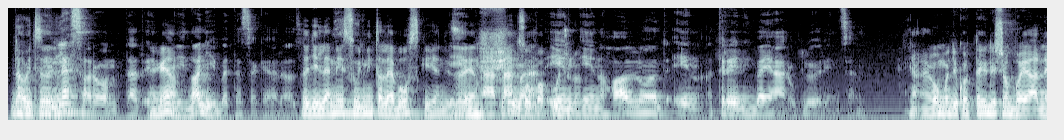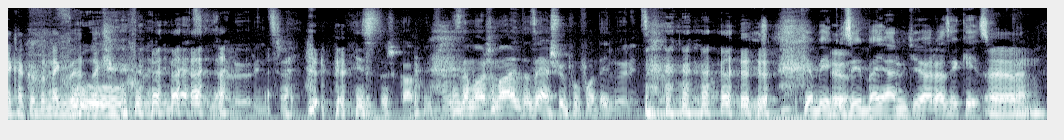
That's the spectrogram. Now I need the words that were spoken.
De hogy, Én de leszarom. Tehát én, Igen? én nagy évet teszek erre az. hogy így lemész úgy, mint a Lebowski, ilyen, én ilyen átlátszó én, én hallod, én a tréningbe járok Lőrincen. Ja, jó, mondjuk ott én is abba járnék, hát közben Hú, megvernek. gyersz egy Lőrincre. Biztos kapni fogsz. De most majd az első pofont egy Lőrincre Aki a B jár, úgyhogy arra azért kész. Öm,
